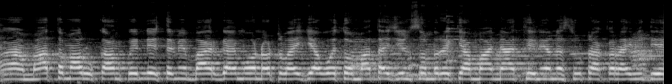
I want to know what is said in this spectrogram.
હા માં તમારું કામ કરીને તમે બાર ગાય મોન અટવાઈ ગયા હોય તો માતાજીને સમરે ક્યાં માં ન્યાથી ને એને છૂટા કરાવી દે.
